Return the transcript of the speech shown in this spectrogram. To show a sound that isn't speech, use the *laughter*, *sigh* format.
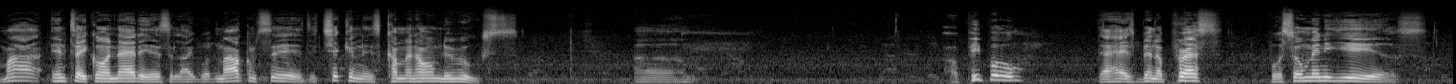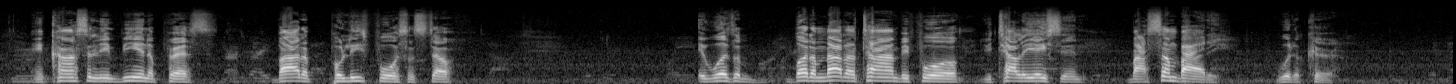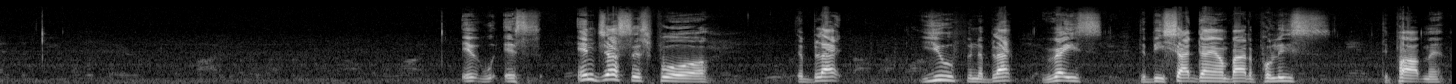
My intake on that is like what Malcolm says: the chicken is coming home to roost. Um, a people that has been oppressed for so many years and constantly being oppressed by the police force and stuff. It was a but a matter of time before retaliation by somebody would occur. it, it's injustice for the black youth and the black race to be shot down by the police department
